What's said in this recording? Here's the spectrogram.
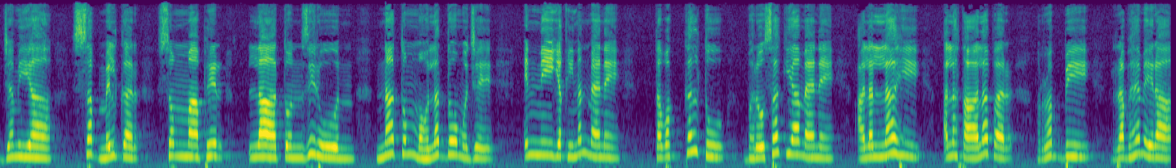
جمیا سب مل کر سما پھر لا تنظرون نہ تم مہلت دو مجھے، انی یقیناً میں نے توکل تو بھروسہ کیا میں نے اللہ ہی اللہ تعالی پر، ربی، رب ہے میرا،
